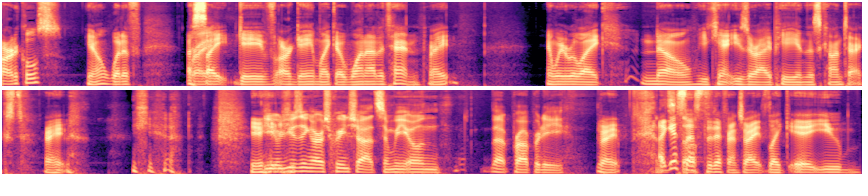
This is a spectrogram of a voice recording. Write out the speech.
articles? You know, what if a Right. site gave our game like a one out of 10, right? And we were like, no, you can't use our IP in this context, right? yeah. You're using our screenshots and we own that property. right. I guess that's the difference, right? Like uh you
